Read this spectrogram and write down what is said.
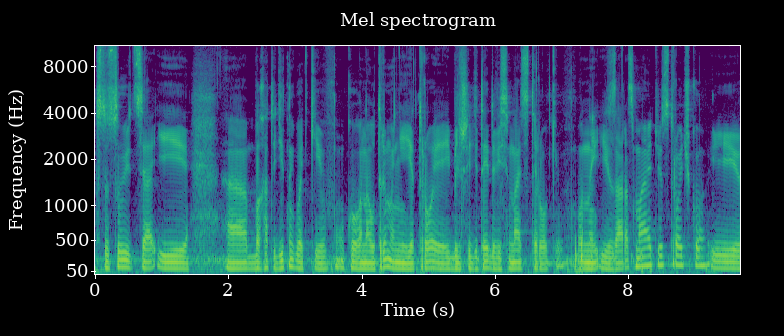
стосується і е, багатодітних батьків, у кого на утриманні є троє і більше дітей до 18 років. Вони і зараз мають відстрочку, і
